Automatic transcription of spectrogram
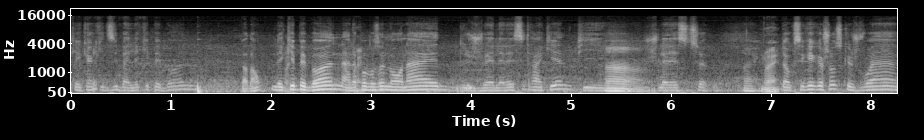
Quelqu'un qui dit, ben, l'équipe est bonne, pardon, l'équipe est bonne, elle n'a pas besoin de mon aide, je vais la laisser tranquille, puis Ah. je la laisse seule. Ouais. Donc, c'est quelque chose que je vois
